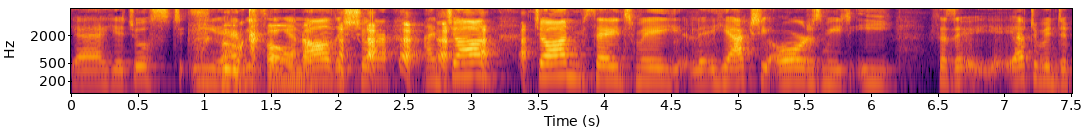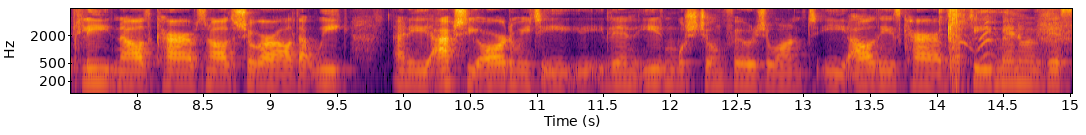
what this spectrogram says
Yeah, you just eat everything and all the sugar. And John, John was saying to me, like, he actually orders me to eat because you have to been depleting all the carbs and all the sugar all that week. And he actually ordered me to eat, eat, eat as much junk food as you want, eat all these carbs, have to eat minimum of this.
